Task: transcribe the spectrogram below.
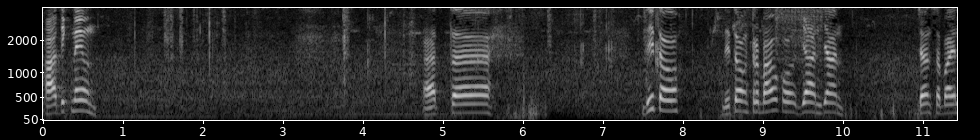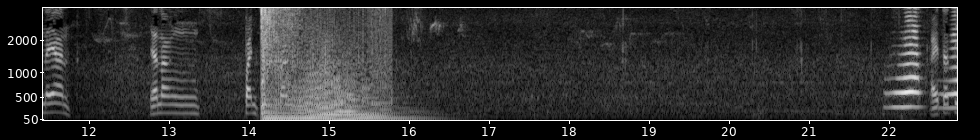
adik na yun. At uh, dito dito ang trabaho ko. Dyan dyan dyan sa bahay na yan. Yan ang punching Ay tati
